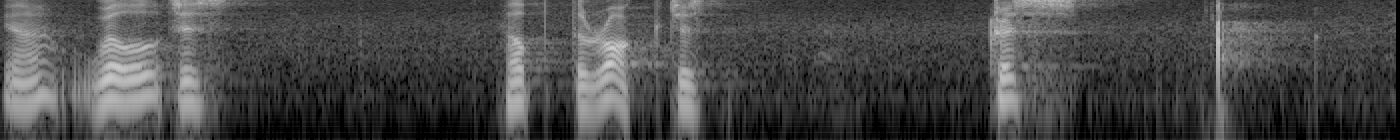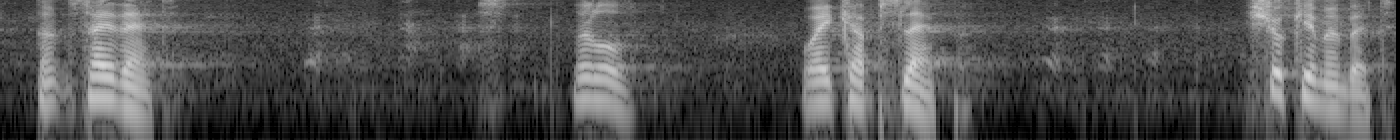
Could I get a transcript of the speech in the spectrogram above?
You know, will just help the rock. Just, Chris, don't say that. Just little wake up slap. Shook him a bit.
